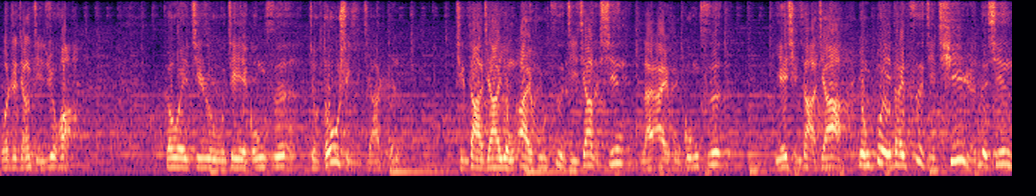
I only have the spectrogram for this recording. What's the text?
我只讲几句话。各位进入建业公司就都是一家人，请大家用爱护自己家的心来爱护公司，也请大家用对待自己亲人的心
